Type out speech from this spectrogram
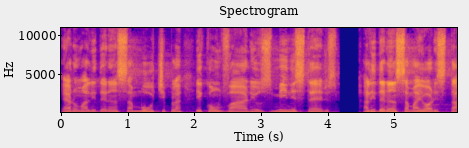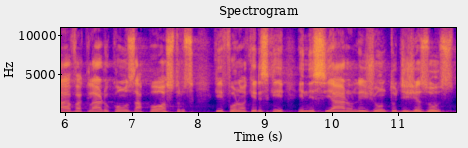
Era uma liderança múltipla e com vários ministérios. A liderança maior estava, claro, com os apóstolos, que foram aqueles que iniciaram ali junto de Jesus.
